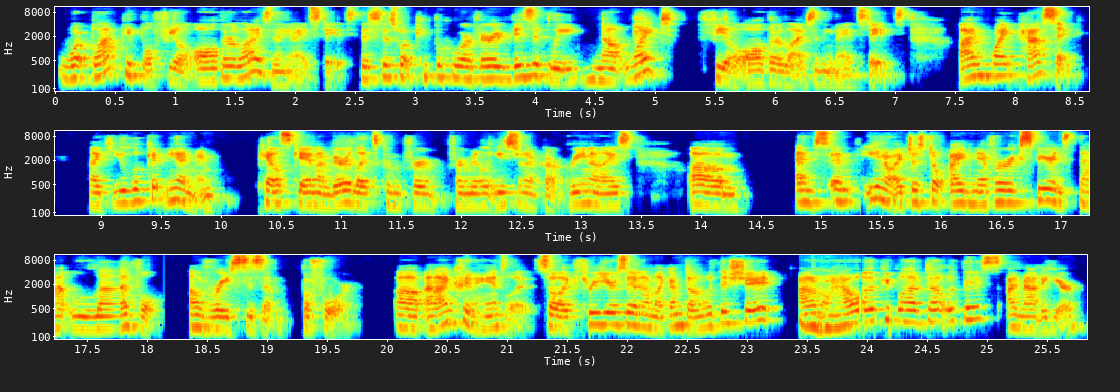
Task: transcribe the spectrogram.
what Black people feel all their lives in the United States. This is what people who are very visibly not white feel all their lives in the United States. I'm white passing. Like you look at me, I'm, I'm pale skin, I'm very light skinned for, for Middle Eastern, I've got green eyes. Um, and, and, you know, I just don't, I'd never experienced that level of racism before. Uh, and I couldn't handle it. So, like three years in, I'm like, I'm done with this shit. I don't mm-hmm. know how other people have dealt with this. I'm out of here.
